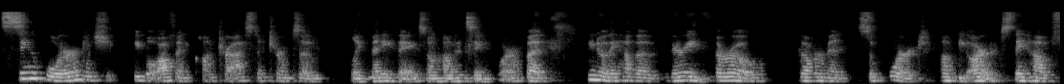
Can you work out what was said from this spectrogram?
Singapore, which people often contrast in terms of like many things, Hong Kong and Singapore, but you know, they have a very thorough government support of the arts. They have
